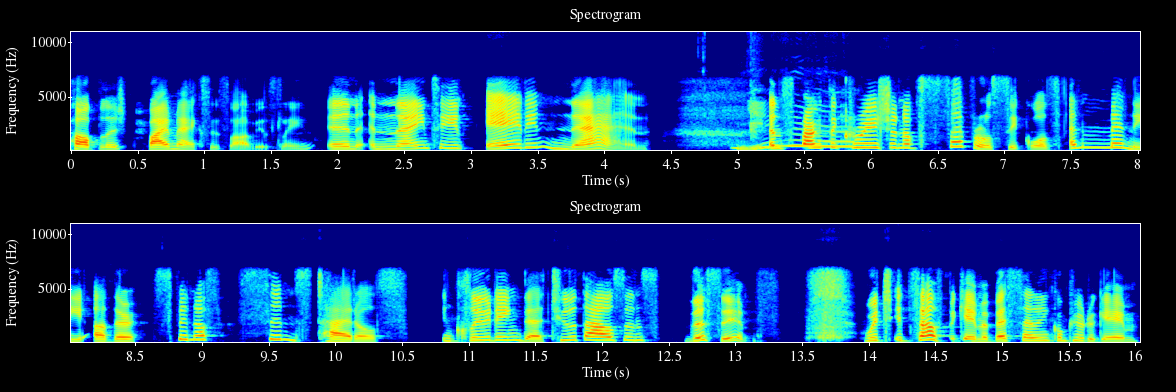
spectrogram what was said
published by Maxis, obviously, in 1989 and sparked the creation of several sequels and many other spin off Sims titles, including the 2000s The Sims, which itself became a best selling computer game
